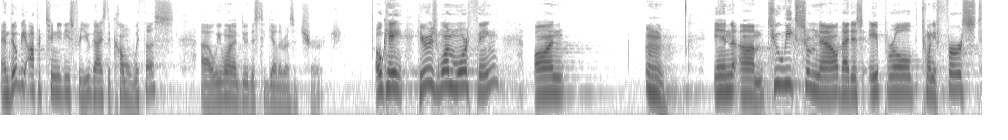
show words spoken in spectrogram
and there'll be opportunities for you guys to come with us. Uh, we want to do this together as a church. Okay, here's one more thing on. in um, two weeks from now, that is April 21st,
